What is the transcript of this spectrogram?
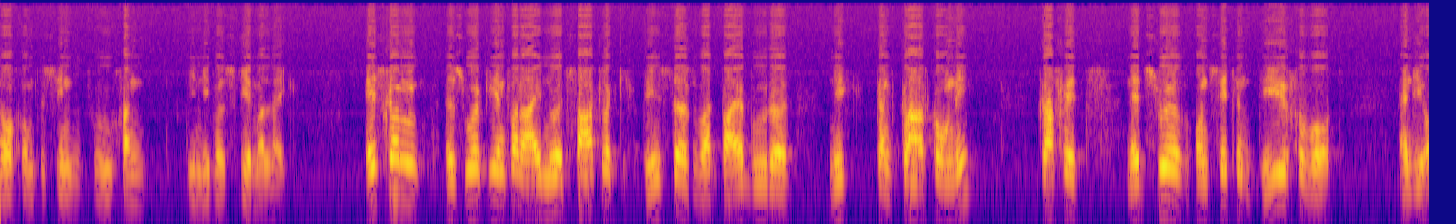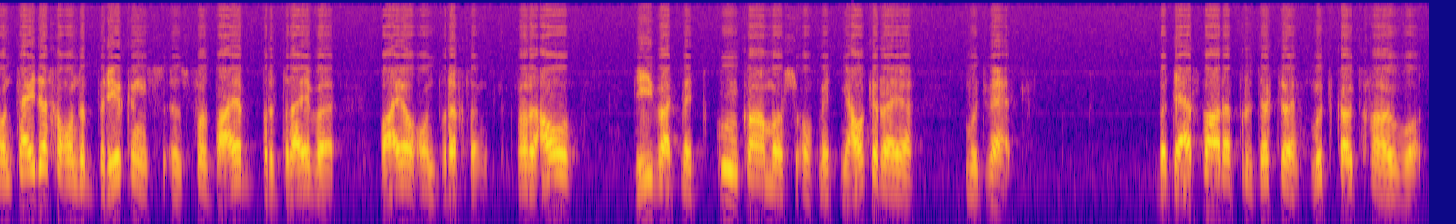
nog om te sien hoe gaan die nuwe skema lyk. Eskom is ook een van daai noodsaaklike dienste wat baie boere nie kan klaarkom nie. Krag het net so ontsettend duur geword En die ontydige onderbrekings is vir baie bedrywe baie ontwrigting. Veral die wat met koelkamers of met melkerye moet werk. Bederfbare produkte moet koud gehou word.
